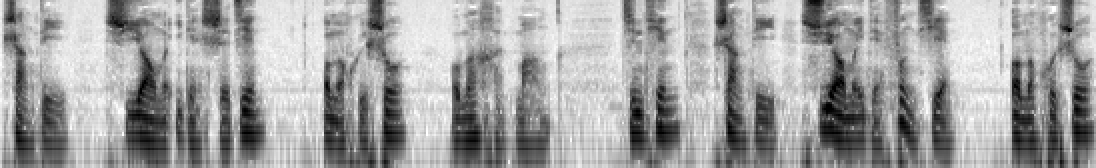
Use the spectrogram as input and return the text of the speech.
上帝需要我们一点时间，我们会说我们很忙。今天，上帝需要我们一点奉献，我们会说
